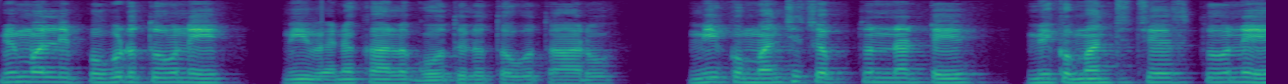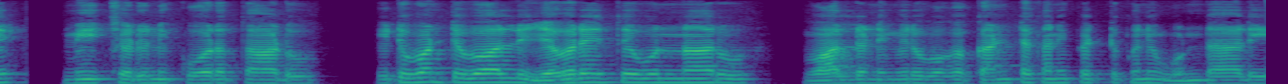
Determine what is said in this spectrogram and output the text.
మిమ్మల్ని పొగుడుతూనే మీ వెనకాల గోతులు తవ్వుతారు. మీకు మంచి చెప్తున్నట్టే మీకు మంచి చేస్తూనే మీ చెడుని కోరతాడు. ఇటువంటి వాళ్ళు ఎవరైతే ఉన్నారో వాళ్ళని మీరు ఒక కంట కనిపెట్టుకుని ఉండాలి.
